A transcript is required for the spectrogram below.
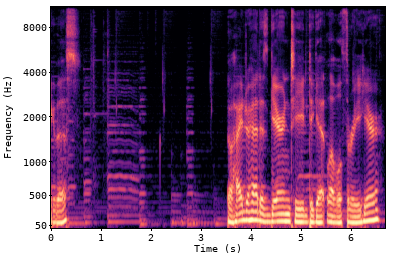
like this. So Hydra Head is guaranteed to get level 3 here.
